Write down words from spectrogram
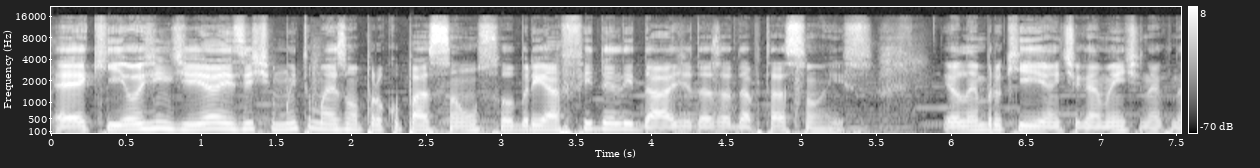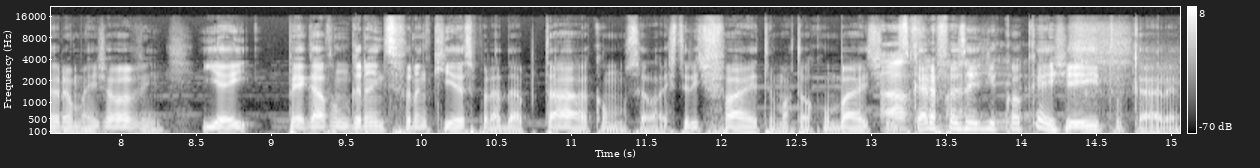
É que hoje em dia existe muito mais uma preocupação sobre a fidelidade das adaptações. Eu lembro que antigamente, né, quando eu era mais jovem, e aí pegavam grandes franquias pra adaptar, como, sei lá, Street Fighter, Mortal Kombat. Os Ave caras faziam de qualquer jeito, cara.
